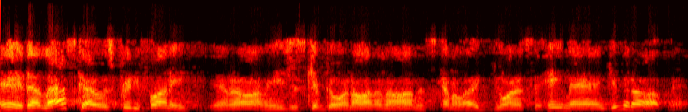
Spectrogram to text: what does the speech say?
hey, that last guy was pretty funny, you know? I mean, he just kept going on and on. It's kind of like, you want to say, hey, man, give it up, man.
